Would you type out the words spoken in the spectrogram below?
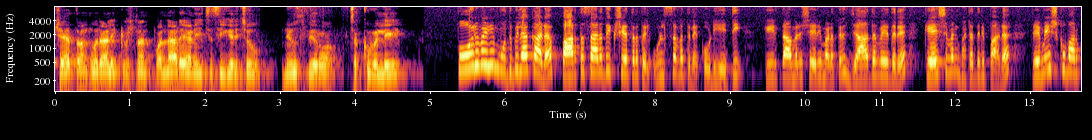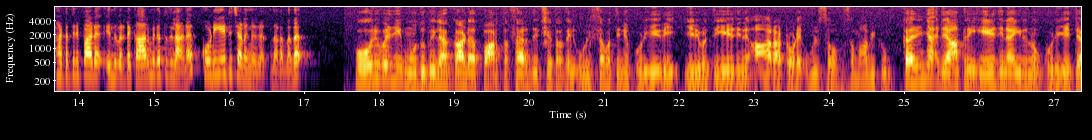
ക്ഷേത്രം ഊരാളി കൃഷ്ണൻ പൊന്നാടയണിയിച്ച് സ്വീകരിച്ചു. News bureau Chakkuvally. പോരുവഴി മുതുപിലാക്കാട് പാർത്ഥസാരഥി ക്ഷേത്രത്തിൽ ഉത്സവത്തിന് കൊടിയേറ്റി. കീഴ്ത്താമരശ്ശേരി മഠത്തിൽ ജാതവേദര് കേശവൻ ഭട്ടതിരിപ്പാട് രമേഷ് കുമാർ ഭട്ടതിരിപ്പാട് എന്നിവരുടെ കാർമ്മികത്വത്തിലാണ് കൊടിയേറ്റ് ചടങ്ങുകൾ നടന്നത്. പോരുവഴി മുതുപിലാക്കാട് പാർത്ഥസാരഥി ക്ഷേത്രത്തിൽ ഉത്സവത്തിന് കൊടിയേറി. ഇരുപത്തിയേഴിന് ആറാട്ടോടെ ഉത്സവം സമാപിക്കും. കഴിഞ്ഞ രാത്രി ഏഴിനായിരുന്നു കൊടിയേറ്റ്.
